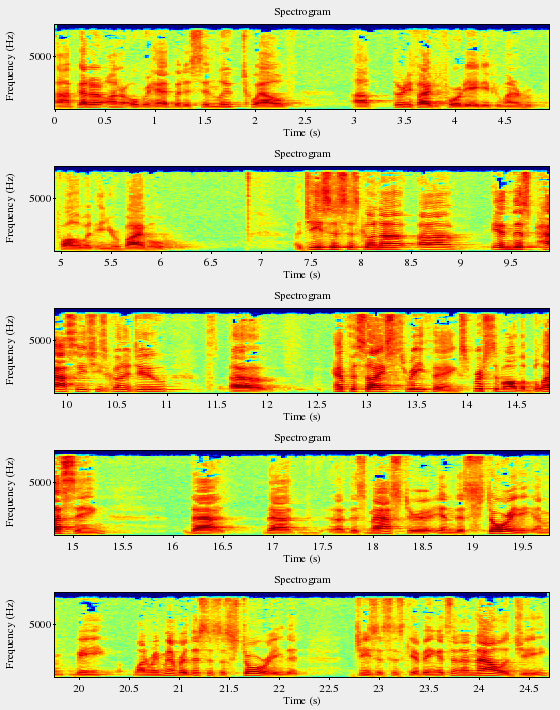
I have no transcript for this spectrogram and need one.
Uh, I've got it on our overhead, but it's in Luke 12, uh, 35 to 48, if you want to follow it in your Bible. Uh, Jesus is going to, uh, in this passage, he's going to do, uh, emphasize three things. First of all, the blessing that that this master in this story, and we want to remember this is a story that Jesus is giving. It's an analogy.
